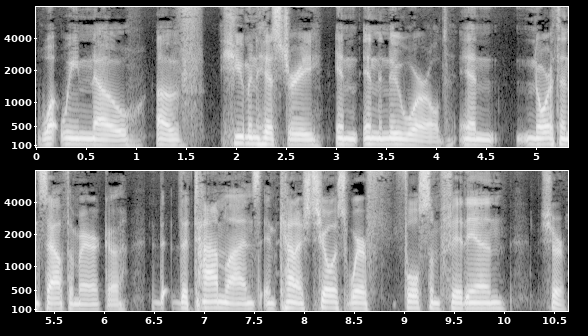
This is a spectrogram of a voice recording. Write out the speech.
what we know of human history in, in the New World, in North and South America, the, the timelines, and kind of show us where Folsom fit in. Sure.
